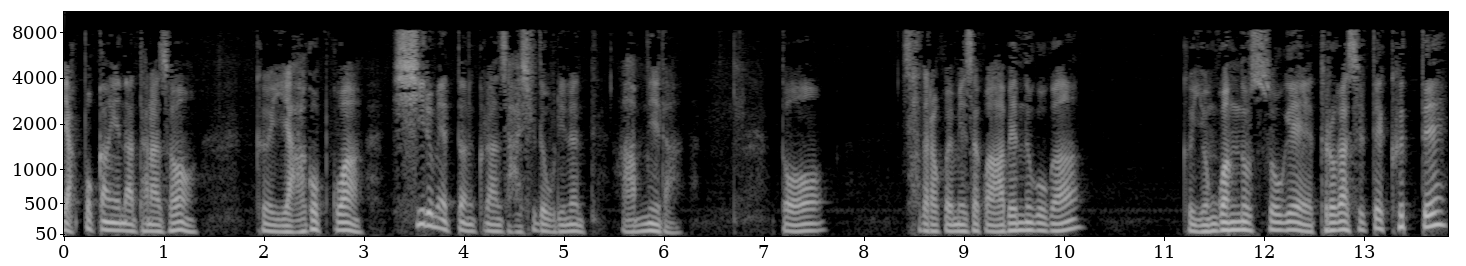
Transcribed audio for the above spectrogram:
약복강에 나타나서 그 야곱과 씨름했던 그러한 사실도 우리는 압니다. 또 사다락과 메사과 아벤누고가 그 영광로 속에 들어갔을 때 그때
